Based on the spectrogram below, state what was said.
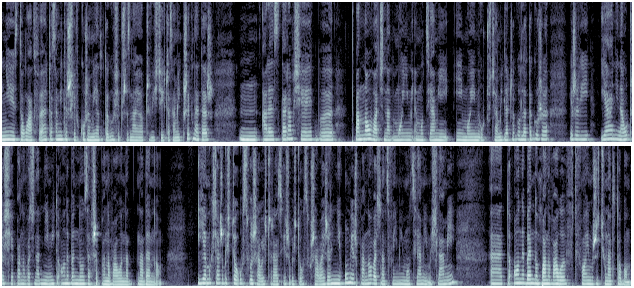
nie jest to łatwe, czasami też się wkurzę, ja do tego się przyznaję oczywiście i czasami krzyknę też, mm, ale staram się jakby panować nad moimi emocjami i moimi uczuciami. Dlaczego? Dlatego, że jeżeli ja nie nauczę się panować nad nimi, to one będą zawsze panowały nad, nade mną. I ja bym chciała, żebyś to usłyszał jeszcze raz i żebyś to usłyszała. Jeżeli nie umiesz panować nad swoimi emocjami myślami, e, to one będą panowały w Twoim życiu nad Tobą.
